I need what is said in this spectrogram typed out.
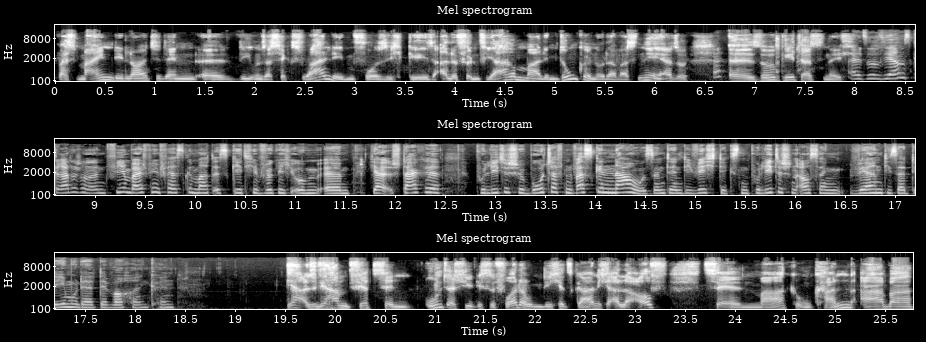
was meinen die Leute denn, äh, wie unser Sexualleben vor sich geht? Alle fünf Jahre mal im Dunkeln oder was? Nee, also äh, so geht das nicht. Also Sie haben es gerade schon an vielen Beispielen festgemacht. Es geht hier wirklich um ähm, ja, starke politische Botschaften. Was genau sind denn die wichtigsten politischen Aussagen während dieser Demo der, der Woche? In Köln? Ja, also wir haben 14 unterschiedlichste Forderungen, die ich jetzt gar nicht alle aufzählen mag und kann. Aber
